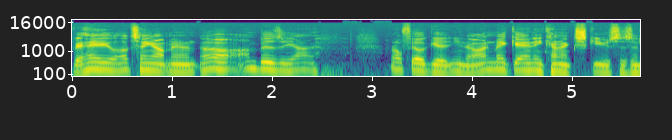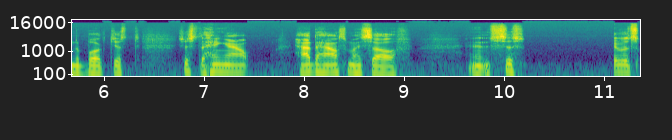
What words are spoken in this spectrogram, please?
but hey, let's hang out, man. Oh, I'm busy. I, I don't feel good. You know, I'd make any kind of excuses in the book just, just to hang out, had the house myself, and it's just, it was,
